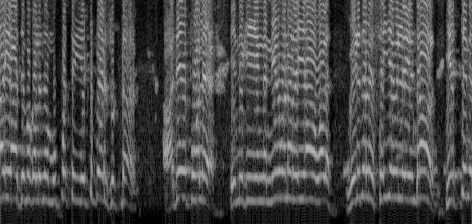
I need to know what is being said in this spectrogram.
அஇஅதிமுக முப்பத்தி எட்டு பேர் சுட்டார். அதே போல இன்னைக்கு எங்க நிறுவனர் ஐயா விடுதலை செய்யவில்லை என்றால் எத்தனை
